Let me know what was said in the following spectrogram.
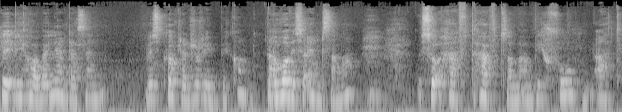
Vi, vi har väl ända sedan vi startade Rubicon, för då Ja. var vi så ensamma, så haft, haft som ambition att,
